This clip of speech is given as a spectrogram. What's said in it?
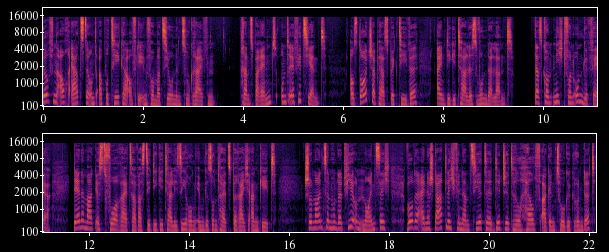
dürfen auch Ärzte und Apotheker auf die Informationen zugreifen. Transparent und effizient. Aus deutscher Perspektive ein digitales Wunderland. Das kommt nicht von ungefähr. Dänemark ist Vorreiter, was die Digitalisierung im Gesundheitsbereich angeht. Schon 1994 wurde eine staatlich finanzierte Digital Health Agentur gegründet.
